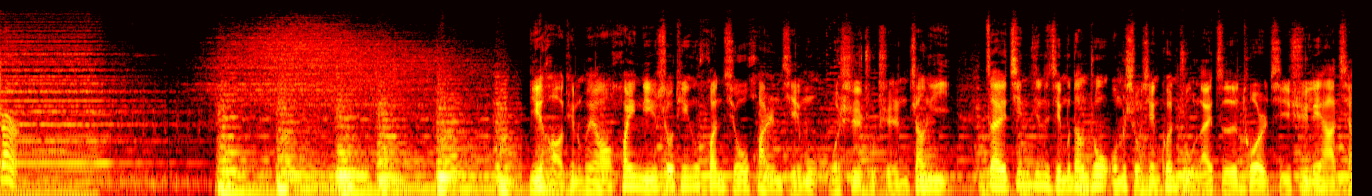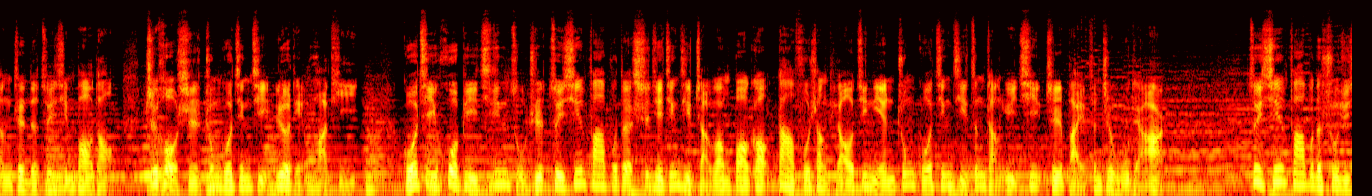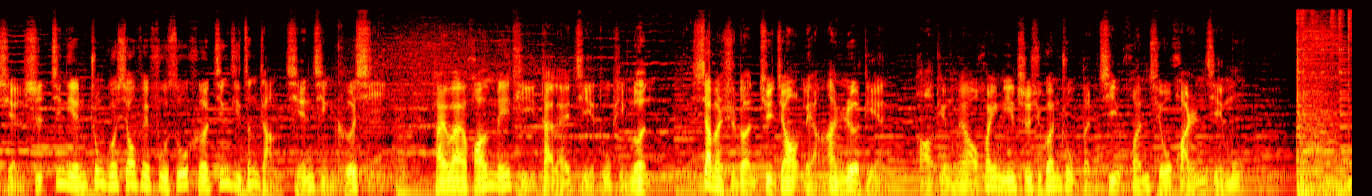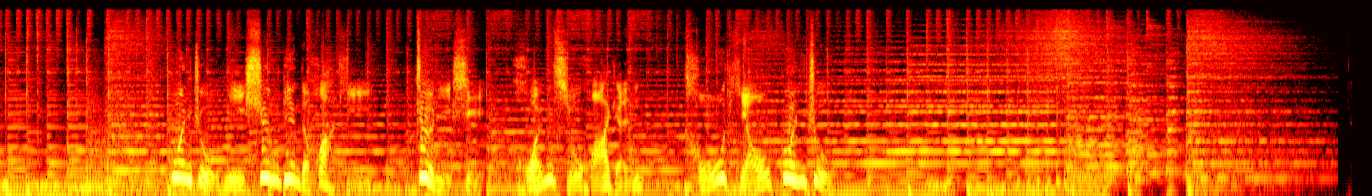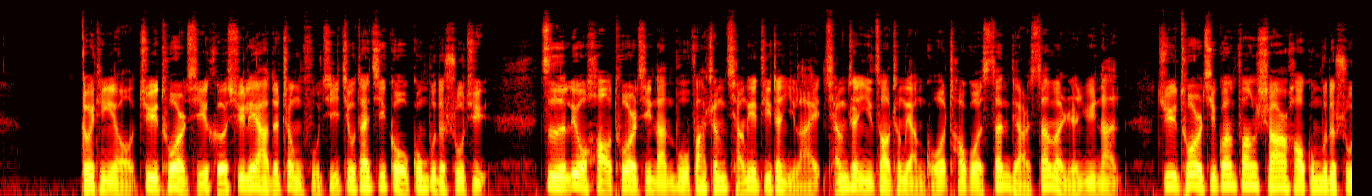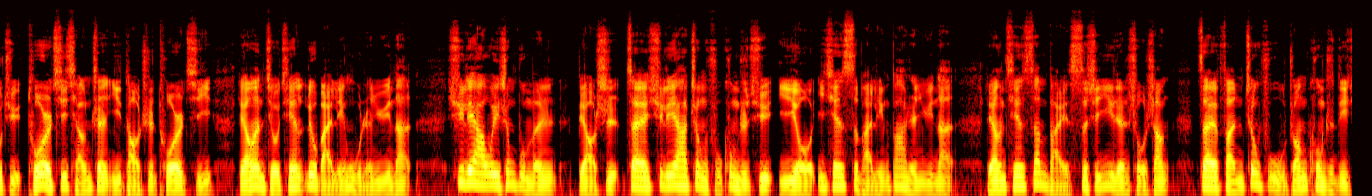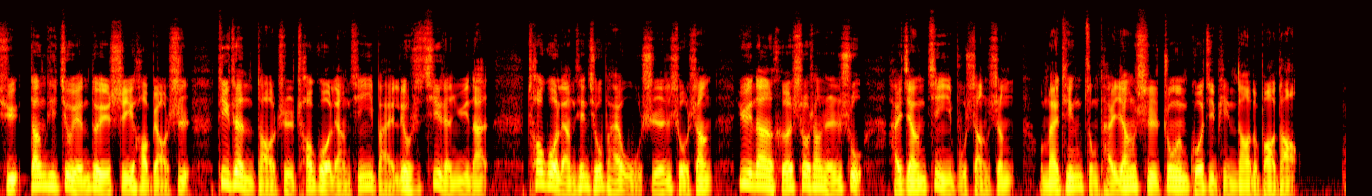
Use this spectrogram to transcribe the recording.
事儿。您好，听众朋友，欢迎您收听环球华人节目，我是主持人张毅。在今天的节目当中，我们首先关注来自土耳其叙利亚强震的最新报道，之后是中国经济热点话题。国际货币基金组织最新发布的世界经济展望报告大幅上调今年中国经济增长预期至百分之五点二。最新发布的数据显示，今年中国消费复苏和经济增长前景可喜。海外华文媒体带来解读评论。下半时段聚焦两岸热点。好，听众朋友，欢迎您持续关注本期环球华人节目。关注你身边的话题，这里是环球华人头条关注。各位听友，据土耳其和叙利亚的政府及救灾机构公布的数据。自六号土耳其南部发生强烈地震以来，强震已造成两国超过三点三万人遇难。据土耳其官方十二号公布的数据，土耳其强震已导致土耳其两万九千六百零五人遇难。叙利亚卫生部门表示，在叙利亚政府控制区已有一千四百零八人遇难，两千三百四十一人受伤。在反政府武装控制地区，当地救援队十一号表示，地震导致超过两千一百六十七人遇难，超过两千九百五十人受伤，遇难和受伤人数还将进一步上升。我们来听总台央视中文国际频道的报道。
